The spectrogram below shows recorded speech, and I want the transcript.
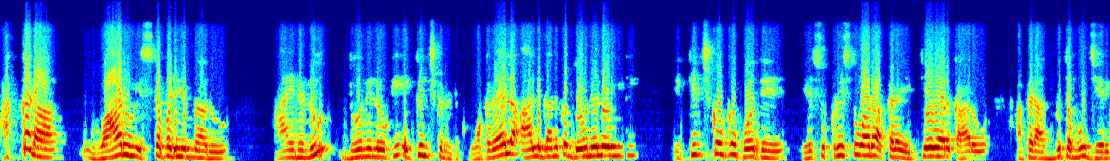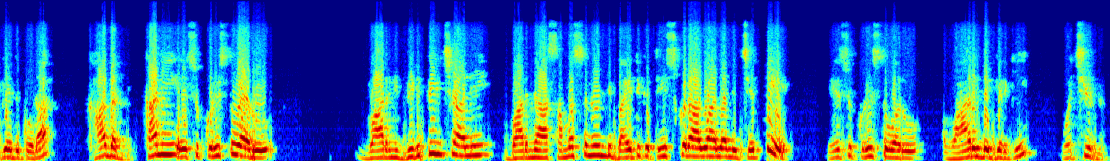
అక్కడ వారు ఇష్టపడి ఉన్నారు. ఆయనను ధోనిలోకి ఎక్కించుకున్నట్టు ఒకవేళ వాళ్ళు గనుక ధోనిలోనికి ఎక్కించుకోకపోతే యేసుక్రీస్తు వారు అక్కడ ఎక్కేవారు కారు. అక్కడ అద్భుతము జరిగేది కూడా కాదండి. కానీ యేసుక్రీస్తు వారు వారిని విడిపించాలి వారిని ఆ సమస్య నుండి బయటికి తీసుకురావాలని చెప్పి యేసుక్రీస్తు వారు వారి దగ్గరికి వచ్చి ఉన్నారు.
